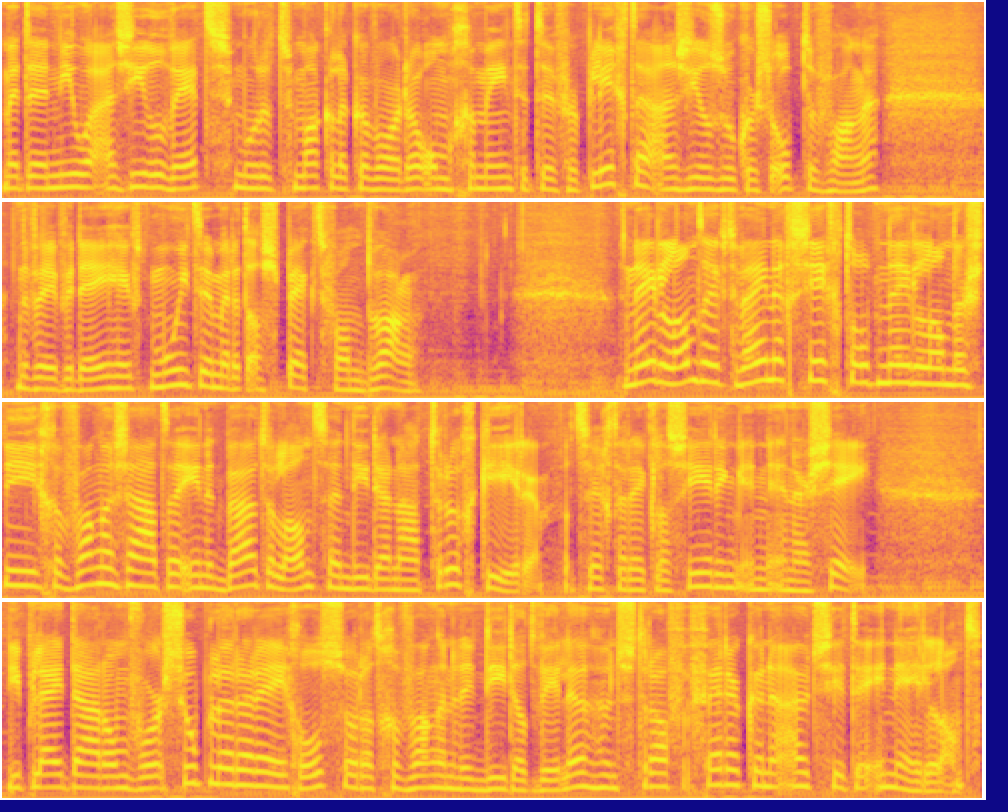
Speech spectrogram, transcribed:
Met de nieuwe asielwet moet het makkelijker worden om gemeenten te verplichten asielzoekers op te vangen. De VVD heeft moeite met het aspect van dwang. Nederland heeft weinig zicht op Nederlanders die gevangen zaten in het buitenland en die daarna terugkeren. Dat zegt de reclassering in NRC. Die pleit daarom voor soepelere regels, zodat gevangenen die dat willen hun straf verder kunnen uitzitten in Nederland.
